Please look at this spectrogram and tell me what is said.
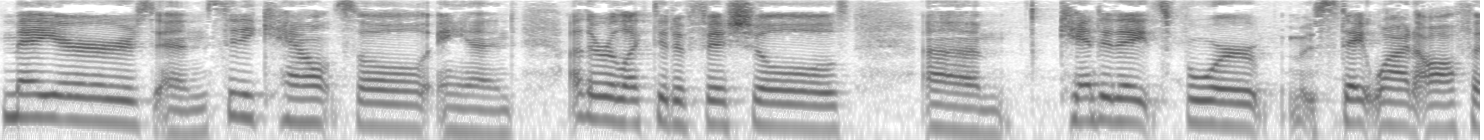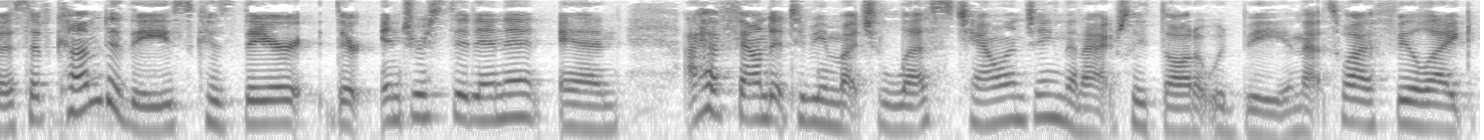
mayors and city council and other elected officials um, candidates for statewide office have come to these because they're they're interested in it, and I have found it to be much less challenging than I actually thought it would be, and that's why I feel like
